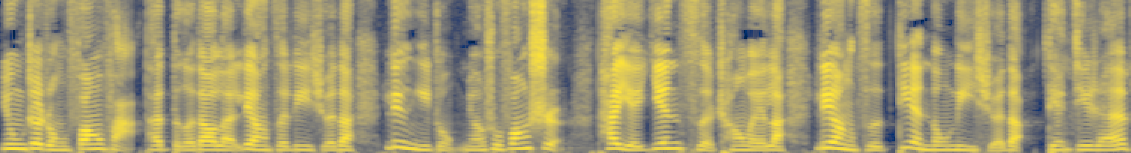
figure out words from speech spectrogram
用这种方法，他得到了量子力学的另一种描述方式。他也因此成为了量子电动力学的奠基人。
